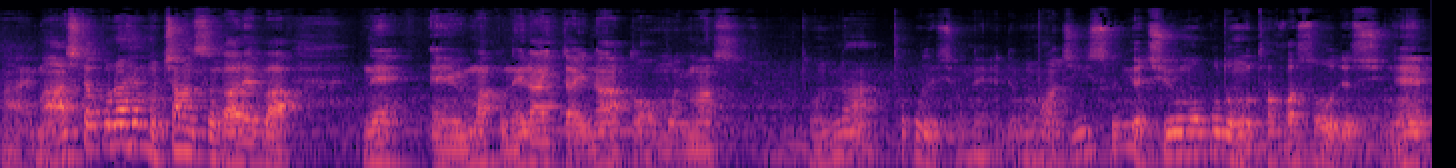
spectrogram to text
はい。まあ明日この辺もチャンスがあれば、ね、えー、うまく狙いたいなとは思います。どんなとこでしょうね。でもまあ G3 は注目度も高そうですしね。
